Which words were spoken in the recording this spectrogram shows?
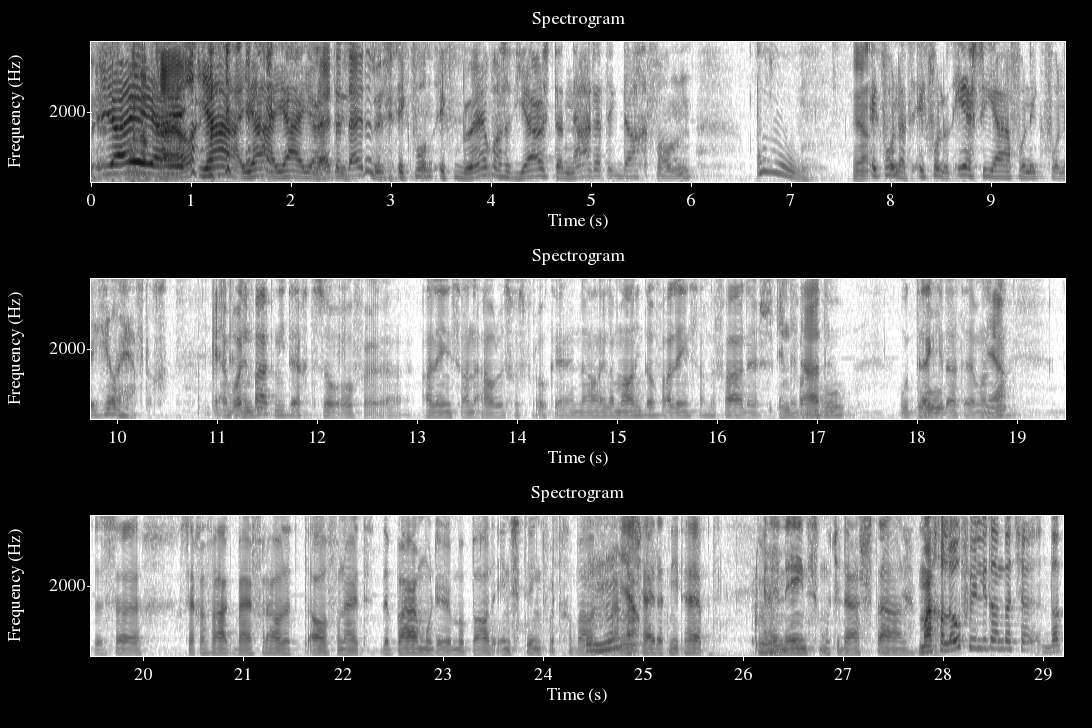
ja, ja, ja, ja, ja, ja, Dus, duidelijk. dus ik vond, ik, bij mij was het juist daarna dat ik dacht van, poeh. Ja. Ik vond het, ik vond het eerste jaar vond ik, vond ik heel heftig. Oké, Er wordt en- vaak niet echt zo over eh, alleenstaande ouders gesproken. En nou helemaal niet over alleenstaande vaders. Van Inderdaad. hoe, hoe trek je dat? Hè? Want Ja. Dus eh, zeggen vaak bij vrouwen dat het al vanuit de baarmoeder een bepaalde instinct wordt gebouwd. Mhm. Maar Ja. als jij dat niet hebt en Mhm. ineens moet je daar staan. Maar geloven jullie dan dat je dat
